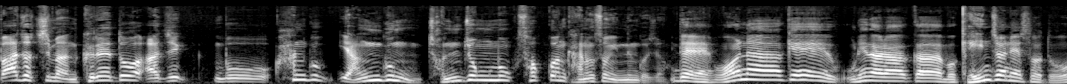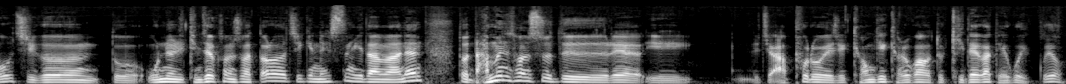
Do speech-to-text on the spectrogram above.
빠졌지만 그래도 아직 뭐 한국 양궁 전 종목 석권 가능성 있는 거죠. 네, 워낙에 우리나라가 뭐 개인전에서도 지금 또 오늘 김재덕 선수가 떨어지긴 했습니다만은 또 남은 선수들의 이 이제 앞으로 이제 경기 결과가 또 기대가 되고 있고요.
